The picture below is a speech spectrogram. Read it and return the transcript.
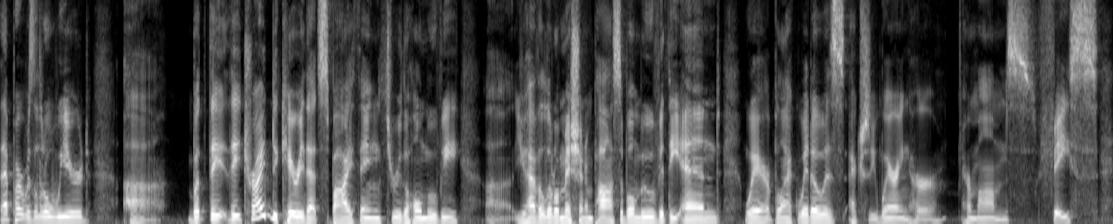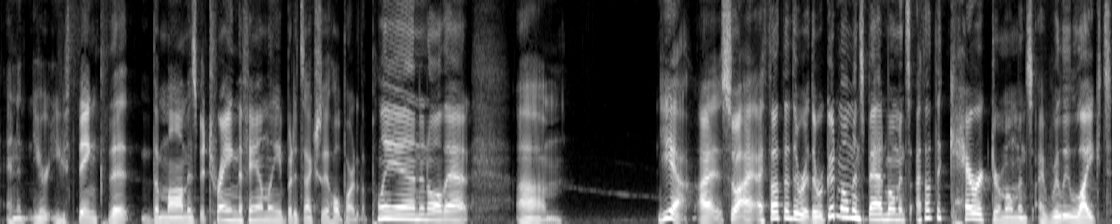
that part was a little weird. Uh, but they they tried to carry that spy thing through the whole movie. Uh, you have a little Mission Impossible move at the end where Black Widow is actually wearing her her mom's face, and you you think that the mom is betraying the family, but it's actually a whole part of the plan and all that. Um, yeah, I, so I, I thought that there were there were good moments, bad moments. I thought the character moments I really liked,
